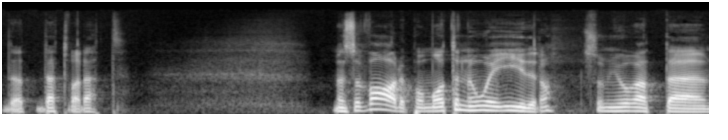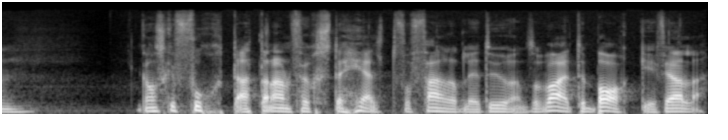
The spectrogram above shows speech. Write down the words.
det. Dette var det. Men så var det på en måte noe i det da, som gjorde at eh, ganske fort etter den første helt forferdelige turen, så var jeg tilbake i fjellet.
